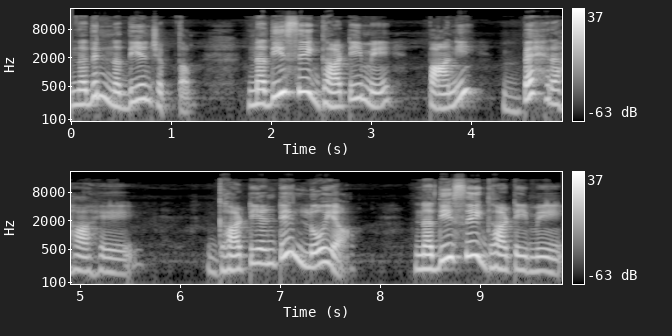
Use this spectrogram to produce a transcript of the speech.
నది నది అని చెప్తాం. నదీ సే ఘాటీ మే పానీ బెహ్ రహా హే. ఘాటీ అంటే లోయ. నదీ సే ఘాటీ మే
